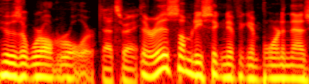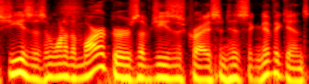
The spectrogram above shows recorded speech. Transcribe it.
who was a world ruler. that's right There is somebody significant born, and that's Jesus. And one of the markers of Jesus Christ and his significance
